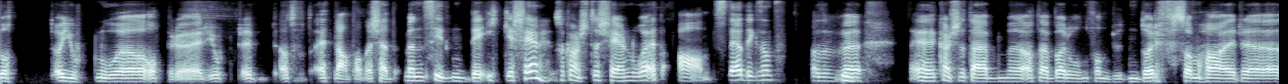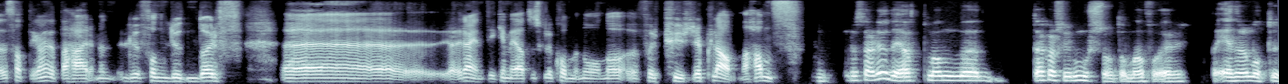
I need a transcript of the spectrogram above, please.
gått og gjort noe opprør, gjort at et eller annet hadde skjedd. Men siden det ikke skjer, så kanskje det skjer noe et annet sted, ikke sant. Altså, mm. Eh, kanskje det er, at det er baron von Ludendorff som har uh, satt i gang dette her, men von Ludendorff uh, regnet ikke med at det skulle komme noen og forpurre planene hans. Men så er det jo det at man Det er kanskje morsomt om man får på en eller annen måte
